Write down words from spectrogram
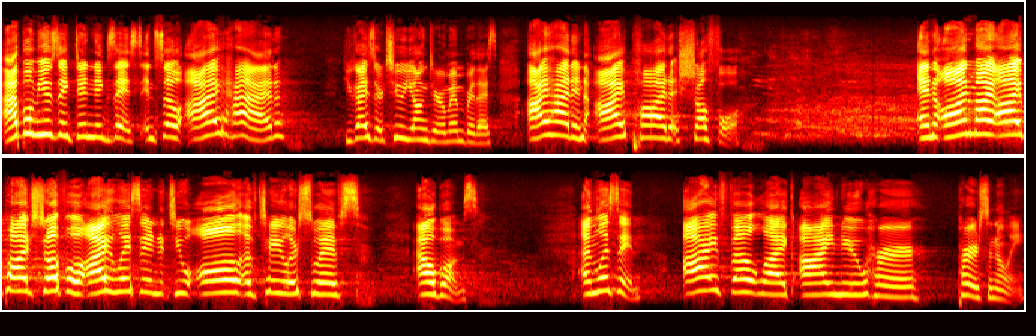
Apple Music didn't exist. And so I had, you guys are too young to remember this, I had an iPod shuffle. And on my iPod shuffle, I listened to all of Taylor Swift's albums. And listen, I felt like I knew her personally.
